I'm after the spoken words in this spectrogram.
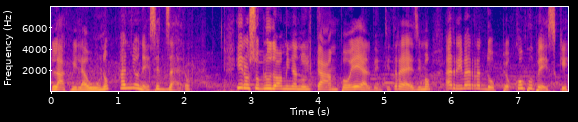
L'Aquila 1, Agnonese 0. I rossoblù dominano il campo e al ventitreesimo arriva il raddoppio con Pupeschi.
